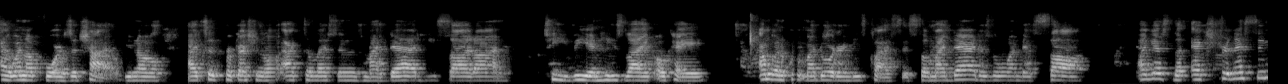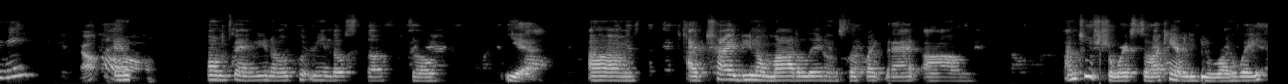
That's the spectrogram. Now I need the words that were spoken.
I went up for as a child. You know, I took professional acting lessons. My dad, he saw it on TV, and he's like, "Okay, I'm going to put my daughter in these classes." So my dad is the one that saw, I guess, the extraness in me, Oh, um, and you know, put me in those stuff. So, yeah. Um, I tried, you know, modeling and stuff like that. Um, I'm too short, so I can't really do runway.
